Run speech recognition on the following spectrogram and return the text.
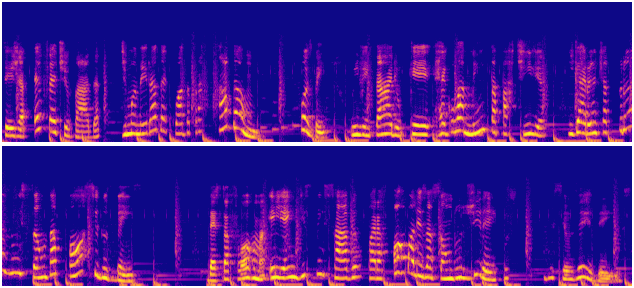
seja efetivada de maneira adequada para cada um. Pois bem, o inventário que regulamenta a partilha e garante a transmissão da posse dos bens. Desta forma, ele é indispensável para a formalização dos direitos de seus herdeiros.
